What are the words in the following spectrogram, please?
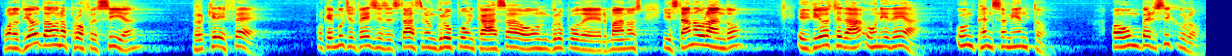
cuando Dios da una profecía, requiere fe. Porque muchas veces estás en un grupo en casa o un grupo de hermanos y están orando y Dios te da una idea, un pensamiento o un versículo.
